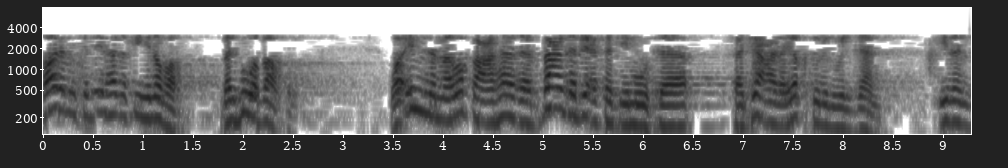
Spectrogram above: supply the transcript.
قال ابن كثير هذا فيه نظر بل هو باطل. وإنما وقع هذا بعد بعثة موسى فجعل يقتل الولدان إذا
